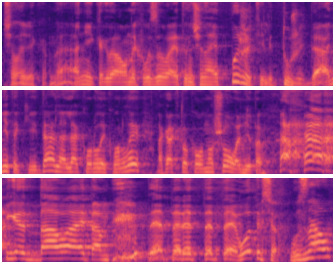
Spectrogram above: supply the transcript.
человеком, да. Они, когда он их вызывает и начинает пыжить или тужить, да, они такие, да, ля-ля, курлы-курлы, а как только он ушел, они там, ха-ха, говорят, давай там, вот и все. Узнал?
